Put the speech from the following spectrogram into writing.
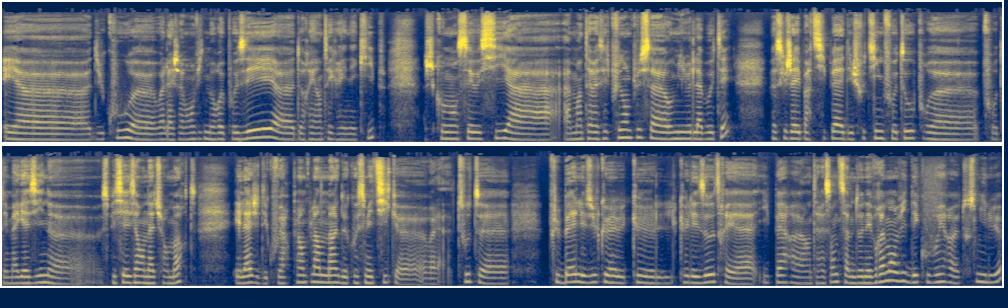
Et euh, du coup, euh, voilà, j'avais envie de me reposer, euh, de réintégrer une équipe. Je commençais aussi à, à m'intéresser de plus en plus au milieu de la beauté parce que j'avais participé à des shootings photos pour euh, pour des magazines euh, spécialisés en nature morte. Et là, j'ai découvert plein plein de marques de cosmétiques, euh, voilà, toutes euh, plus belles les unes que que, que les autres et euh, hyper intéressantes. Ça me donnait vraiment envie de découvrir tout ce milieu.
